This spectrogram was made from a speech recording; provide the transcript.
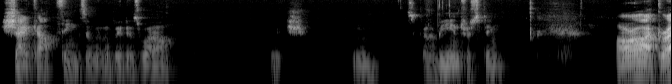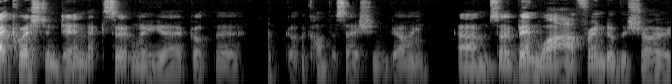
shake up things a little bit as well, which mm, it's going to be interesting. All right, great question, Dan. That certainly uh, got the got the conversation going. Um, so Benoit, friend of the show,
